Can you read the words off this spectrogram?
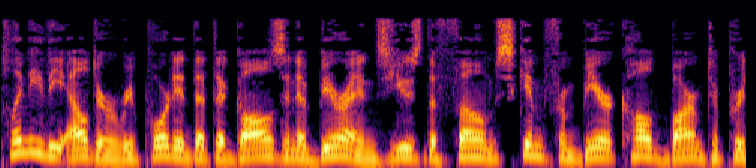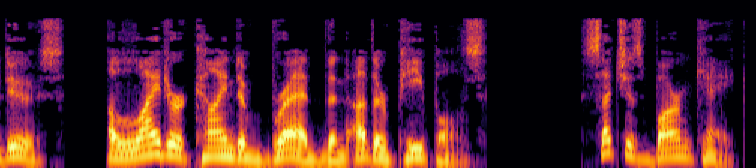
Pliny the Elder reported that the Gauls and Iberians used the foam skimmed from beer called barm to produce a lighter kind of bread than other peoples, such as barmcake.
